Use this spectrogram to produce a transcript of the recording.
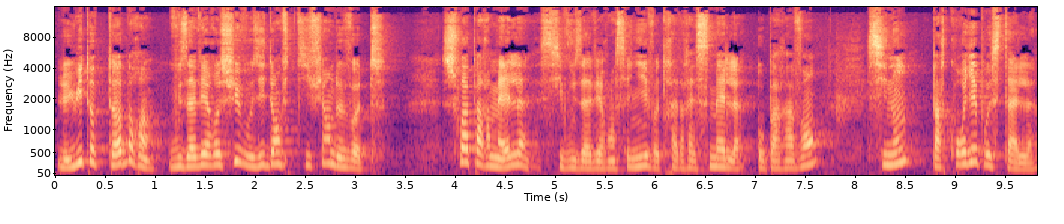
Le 8 octobre, vous avez reçu vos identifiants de vote, soit par mail si vous avez renseigné votre adresse mail auparavant, sinon par courrier postal.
